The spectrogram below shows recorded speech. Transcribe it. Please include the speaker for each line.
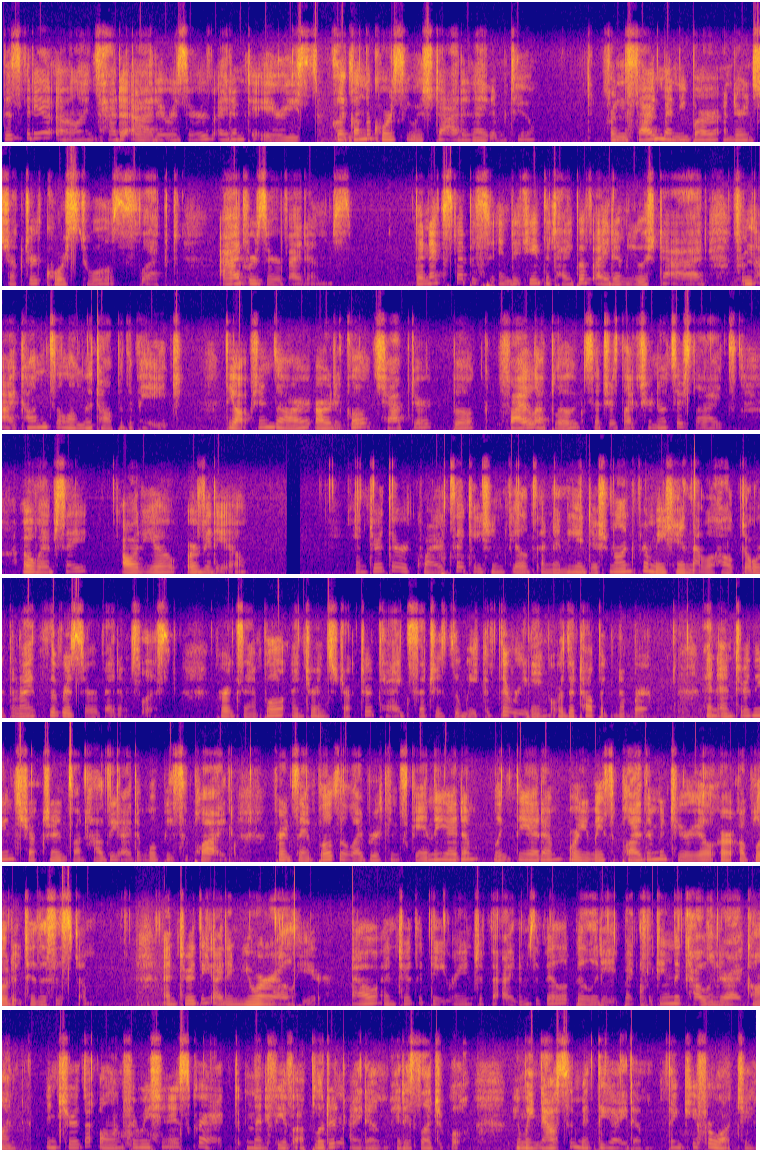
Speaker 1: This video outlines how to add a reserve item to Ares. Click on the course you wish to add an item to. From the side menu bar under Instructor Course Tools, select Add Reserve Items. The next step is to indicate the type of item you wish to add from the icons along the top of the page. The options are article, chapter, book, file upload, such as lecture notes or slides, a website, audio, or video. Enter the required citation fields and any additional information that will help to organize the reserve items list. For example, enter instructor tags such as the week of the reading or the topic number, and enter the instructions on how the item will be supplied. For example, the library can scan the item, link the item, or you may supply the material or upload it to the system. Enter the item URL here. Now enter the date range of the item's availability by clicking the calendar icon. Ensure that all information is correct and that if you have uploaded an item, it is legible. You may now submit the item. Thank you for watching.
